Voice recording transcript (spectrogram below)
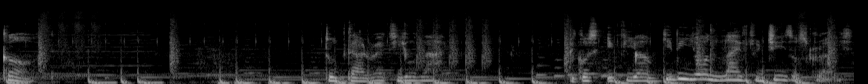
God to direct your life. Because if you have given your life to Jesus Christ,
